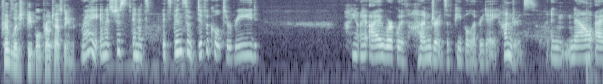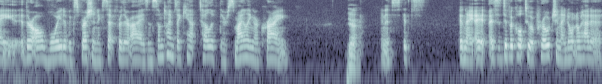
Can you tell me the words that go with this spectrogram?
privileged people protesting. Right, and it's just and it's it's been so difficult to read. You know, I, I work with hundreds of people every day, hundreds, and now I they're all void of expression except for their eyes, and sometimes I can't tell if they're smiling or crying, Yeah, and it's it's and I, I it's difficult to approach, and I don't know how to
